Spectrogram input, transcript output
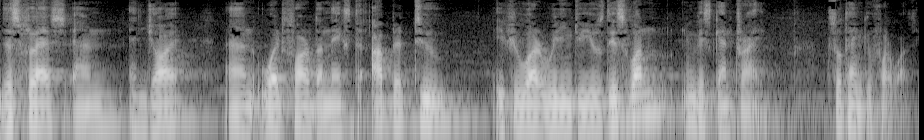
Just flash and enjoy and wait for the next update too. If you are willing to use this one you guys can try. So thank you for watching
